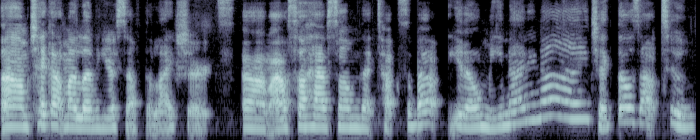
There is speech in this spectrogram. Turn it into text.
um, check out my Loving Yourself to Life shirts. Um, I also have some that talks about, you know, me 99. Check those out too.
